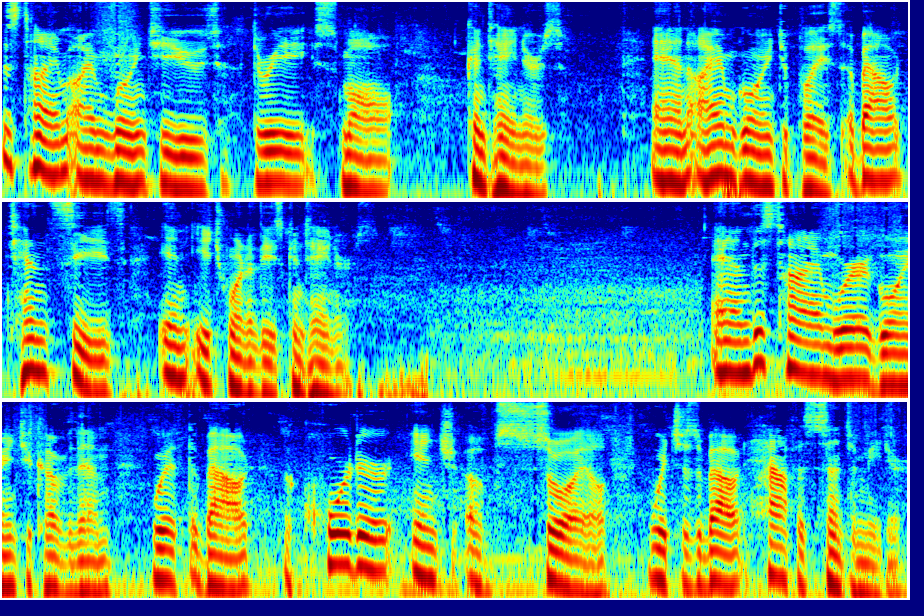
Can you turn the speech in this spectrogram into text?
This time I'm going to use three small containers and I am going to place about 10 seeds in each one of these containers. And this time we're going to cover them with about a quarter inch of soil, which is about half a centimeter.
